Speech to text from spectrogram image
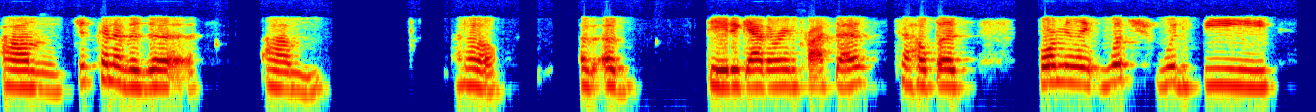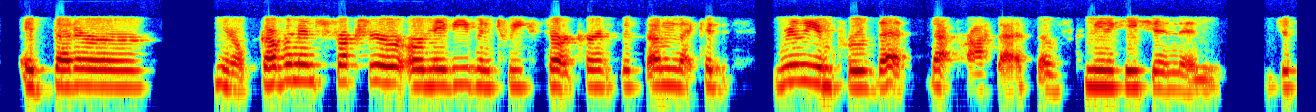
um, just kind of as a, um, I don't know, a, a data gathering process to help us formulate which would be a better, you know, governance structure or maybe even tweaks to our current system that could really improve that that process of communication and just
